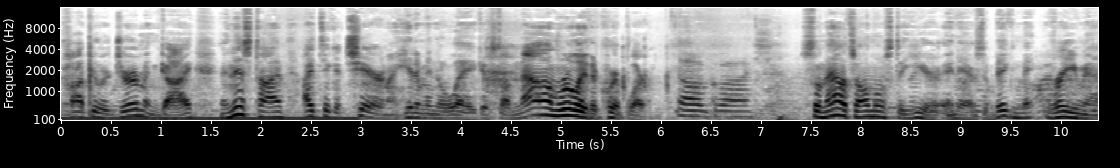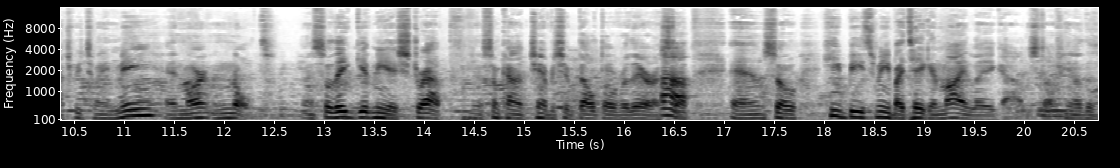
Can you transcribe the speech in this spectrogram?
popular German guy. And this time, I take a chair and I hit him in the leg and stuff. Now I'm really the crippler. Oh gosh. So now it's almost a year, and there's a big ma- rematch between me and Martin Nolt. And so they give me a strap, you know, some kind of championship belt over there and stuff. And so he beats me by taking my leg out and stuff, you know, the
